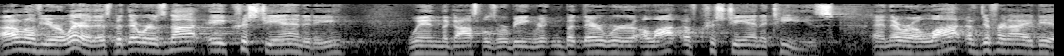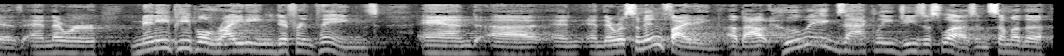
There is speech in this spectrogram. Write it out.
I don't know if you're aware of this, but there was not a Christianity when the gospels were being written, but there were a lot of Christianities. And there were a lot of different ideas, and there were many people writing different things and, uh, and, and there was some infighting about who exactly Jesus was and some of the,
